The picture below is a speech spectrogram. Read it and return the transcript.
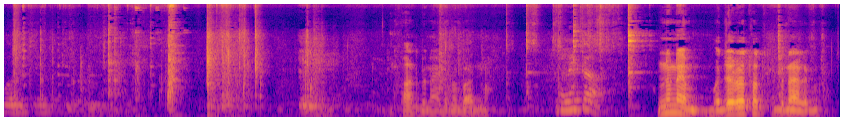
बोलते बाद बना लेंगे बाद में। तो। नहीं नहीं ज़रूरत हो तो बना लेंगे।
